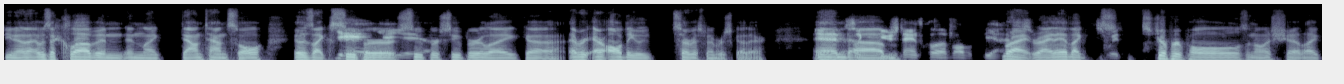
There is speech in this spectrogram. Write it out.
you know that was a club in in like downtown Seoul. It was like super, yeah, yeah, super, super like uh every all the service members go there. And like um, huge dance club. All yeah, right, right. They had like sweet. stripper poles and all this shit. Like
